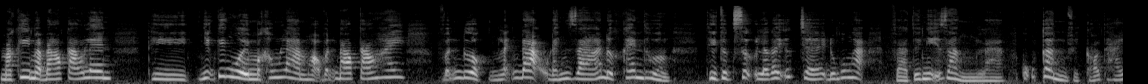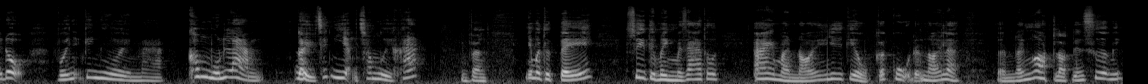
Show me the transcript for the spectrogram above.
mà khi mà báo cáo lên, thì những cái người mà không làm, họ vẫn báo cáo hay, vẫn được lãnh đạo đánh giá, được khen thưởng, thì thực sự là gây ức chế, đúng không ạ? Và tôi nghĩ rằng là cũng cần phải có thái độ với những cái người mà không muốn làm, đẩy trách nhiệm cho người khác. Vâng. Nhưng mà thực tế, suy từ mình mà ra thôi, ai mà nói như kiểu các cụ đã nói là ờ, nói ngọt lọt đến xương ấy.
